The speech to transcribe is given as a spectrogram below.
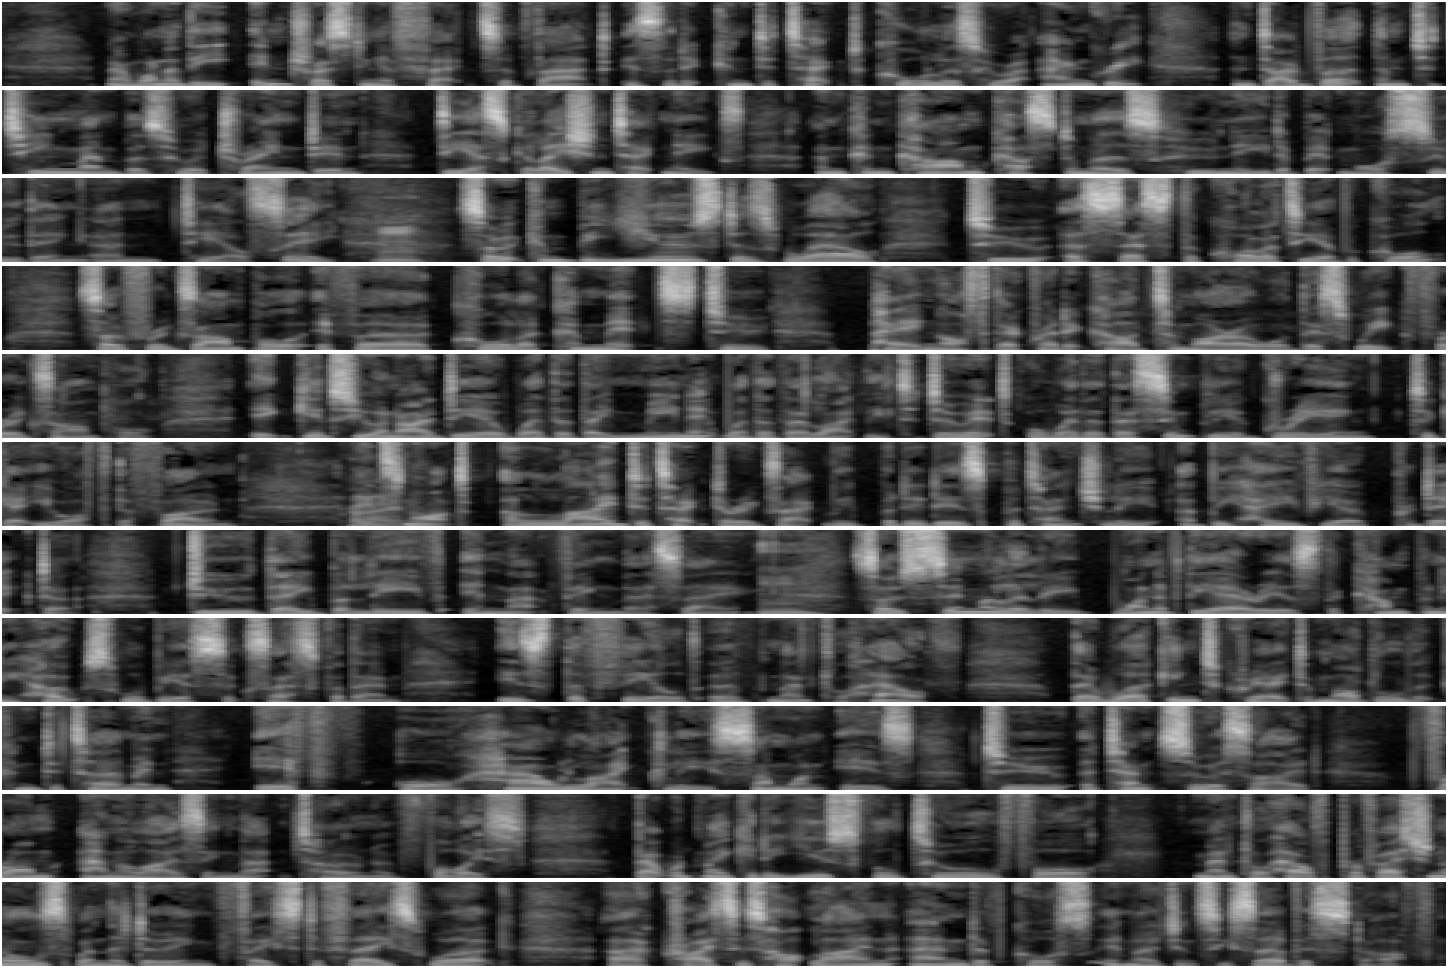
Now, one of the interesting effects of that is that it can detect callers who are angry and divert them to team members who are trained in de escalation techniques and can calm customers who need a bit more soothing and TLC. Mm. So it can be used as well to assess the quality of a call. So, for example, if a caller commits to paying off their credit card tomorrow or this week, for example, it gives you an idea whether they mean it, whether they're likely to do it, or whether they're simply agreeing to get you off the phone. Right. It's not a lie detector exactly, but it is potentially a behavior predictor. Do they believe in that thing they're saying? Mm. So, similarly, one of the areas the company hopes will be a success for them is the field of mental health. They're working to create a model that can determine if or how likely someone is to attempt suicide from analyzing that tone of voice. That would make it a useful tool for mental health professionals when they're doing face to face work, uh, crisis hotline, and of course, emergency service staff.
